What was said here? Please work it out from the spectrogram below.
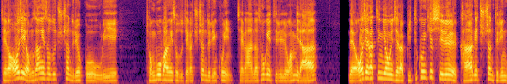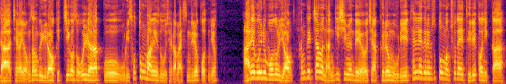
제가 어제 영상에서도 추천드렸고 우리 정보방에서도 제가 추천드린 코인 제가 하나 소개해 드리려고 합니다. 네, 어제 같은 경우는 제가 비트코인 캐시를 강하게 추천드린다. 제가 영상도 이렇게 찍어서 올려놨고 우리 소통방에도 제가 말씀드렸거든요. 아래 보이는 번호로 0, 한 글자만 남기시면 돼요. 제가 그럼 우리 텔레그램 소통방 초대해 드릴 거니까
